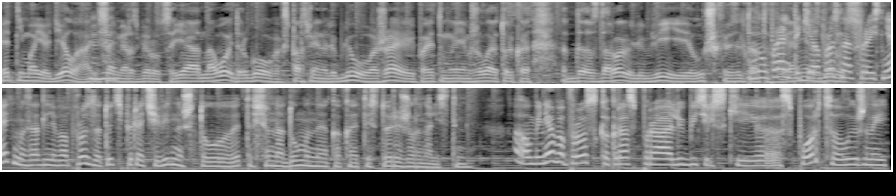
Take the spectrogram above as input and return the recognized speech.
mm-hmm. это не мое дело, они mm-hmm. сами разберутся. Я одного и другого как спортсмена люблю, уважаю, и поэтому я им желаю только здоровья, любви и лучших результатов. Ну, правильно, такие вопросы надо прояснять. Мы задали вопрос, зато теперь очевидно, что это все надуманная какая-то история журналистами. А у меня вопрос как раз про любительский э, спорт лыжный.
